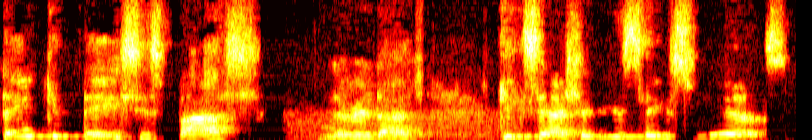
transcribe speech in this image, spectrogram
tem que ter esse espaço, não é verdade? O que, que você acha disso? É isso mesmo?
